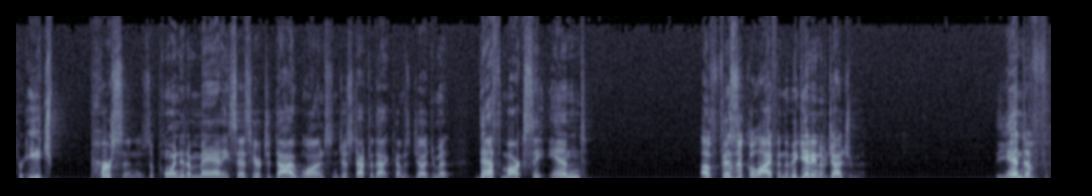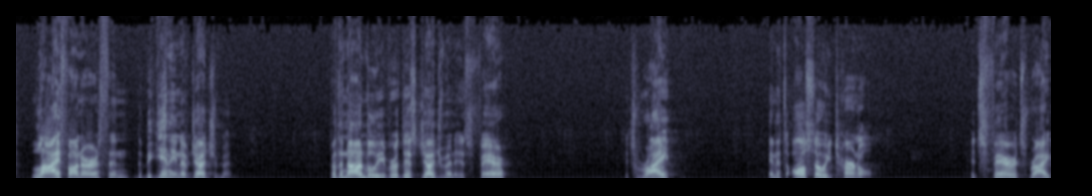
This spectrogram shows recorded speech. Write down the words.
for each person is appointed a man, he says here, to die once, and just after that comes judgment. Death marks the end of physical life and the beginning of judgment. The end of life on earth and the beginning of judgment. For the non believer, this judgment is fair, it's right, and it's also eternal. It's fair, it's right,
